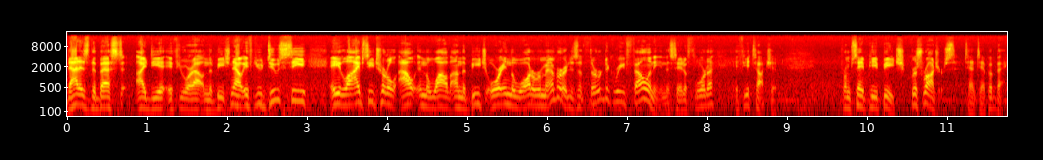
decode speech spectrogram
That is the best idea if you are out on the beach. Now, if you do see a live sea turtle out in the wild on the beach or in the water, remember it is a third degree felony in the state of Florida if you touch it. From St. Pete Beach, Chris Rogers, 10 Tampa Bay.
